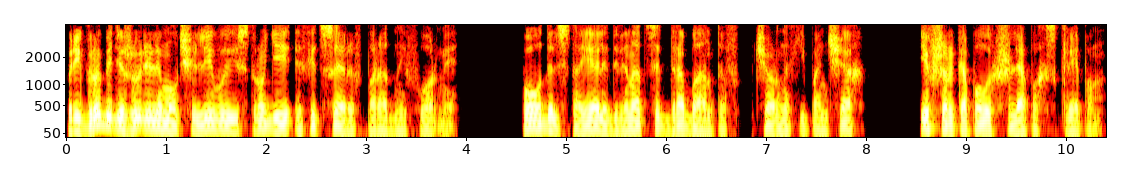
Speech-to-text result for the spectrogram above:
При гробе дежурили молчаливые и строгие офицеры в парадной форме. Поодаль стояли двенадцать драбантов в черных япончах и в широкополых шляпах с крепом.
